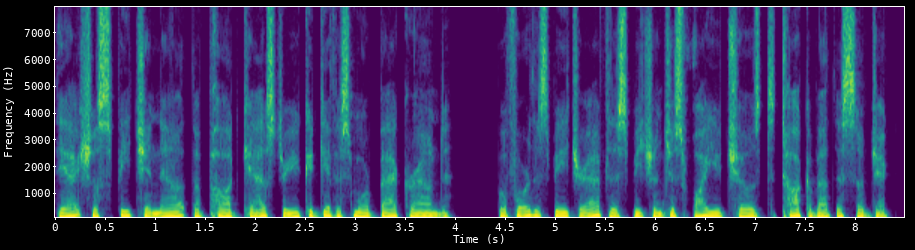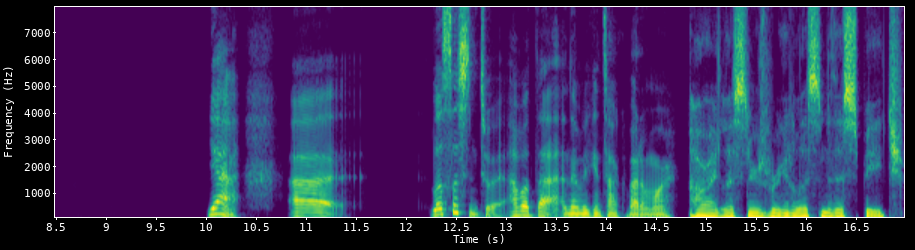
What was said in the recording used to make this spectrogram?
the actual speech in now at the podcast, or you could give us more background before the speech or after the speech on just why you chose to talk about this subject? Yeah. Uh, let's listen to it. How about that? And then we can talk about it more. All right, listeners, we're going to listen to this speech.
